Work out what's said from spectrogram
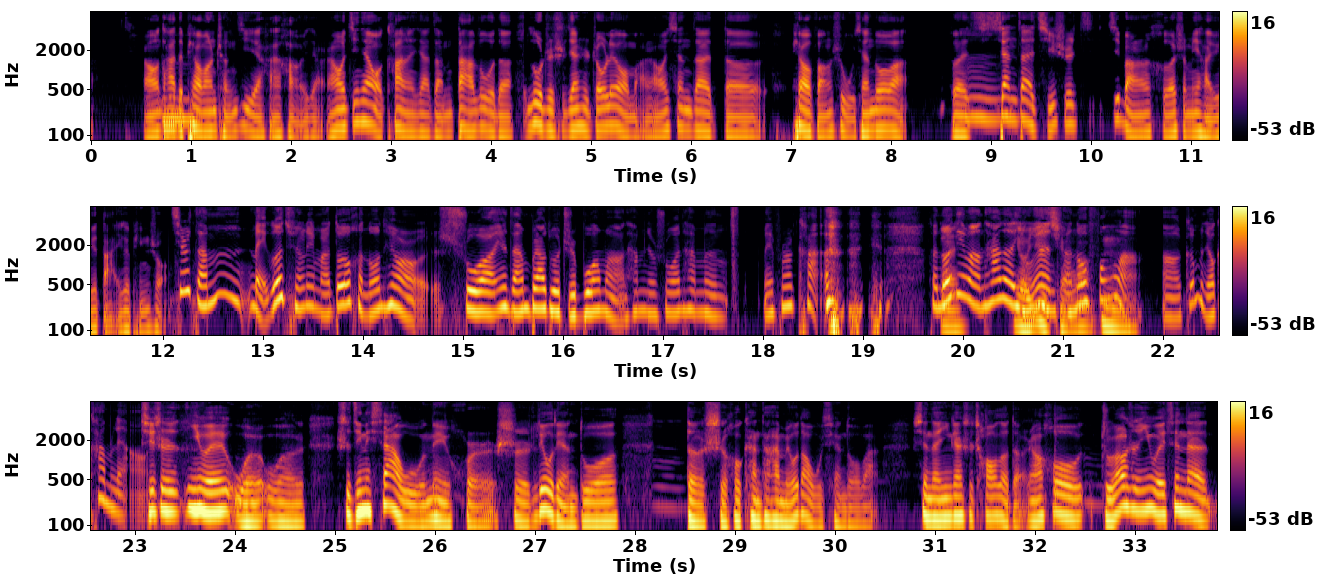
然后它的票房成绩也还好一点。然后今天我看了一下，咱们大陆的录制时间是周六嘛，然后现在的票房是五千多万。对，现在其实基本上和《神秘海域》打一个平手。其实咱们每个群里面都有很多听友说，因为咱们不要做直播嘛，他们就说他们 没法看，很多地方他的影院全都封了啊，根本就看不了。其实因为我我是今天下午那会儿是六点多。的时候看它还没有到五千多万，现在应该是超了的。然后主要是因为现在。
